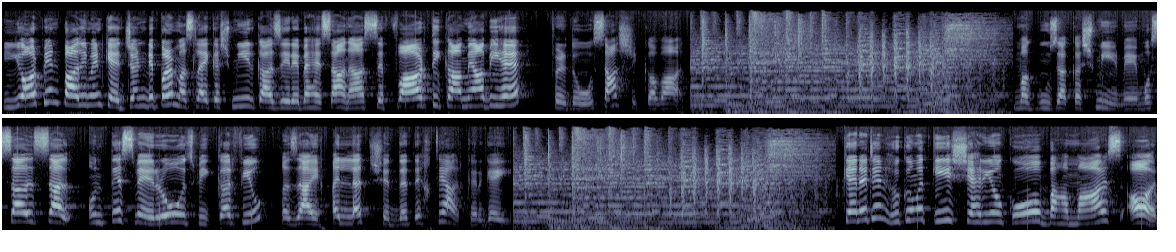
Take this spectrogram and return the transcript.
یورپین پارلیمنٹ کے ایجنڈے پر مسئلہ کشمیر کا زیر بحث آنا سفارتی کامیابی ہے، فردوس آشری قوان۔ مقبوضہ کشمیر میں مسلسل انتیسویں روز بھی کرفیو غذائی قلت شدت اختیار کر گئی۔ کینیڈین حکومت کی شہریوں کو بہمارس اور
